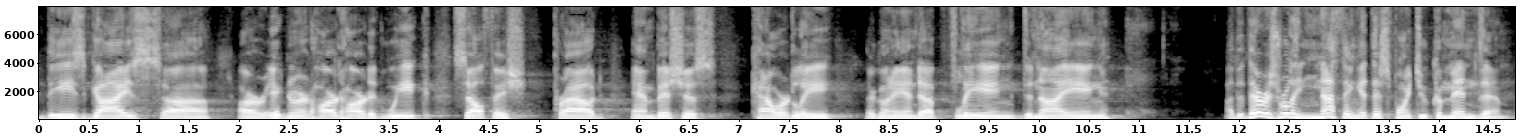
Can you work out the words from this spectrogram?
These guys uh, are ignorant, hard hearted, weak, selfish, proud, ambitious, cowardly. They're going to end up fleeing, denying, uh, there is really nothing at this point to commend them.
